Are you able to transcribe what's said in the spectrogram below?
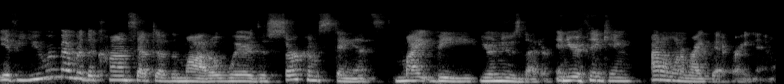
if you remember the concept of the model where the circumstance might be your newsletter and you're thinking, I don't want to write that right now.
